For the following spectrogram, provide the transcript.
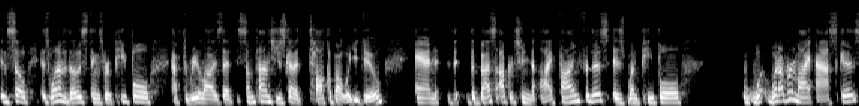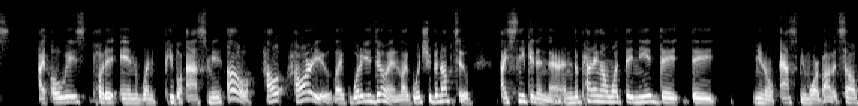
And so it's one of those things where people have to realize that sometimes you just got to talk about what you do. And th- the best opportunity that I find for this is when people, wh- whatever my ask is, I always put it in when people ask me, "Oh, how how are you? Like, what are you doing? Like, what you been up to?" I sneak it in there, and depending on what they need, they they you know ask me more about it. So,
